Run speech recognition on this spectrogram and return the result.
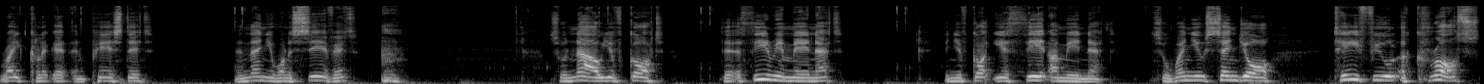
Right click it and paste it. And then you want to save it. so now you've got the Ethereum mainnet and you've got your Theta mainnet. So when you send your T-Fuel across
